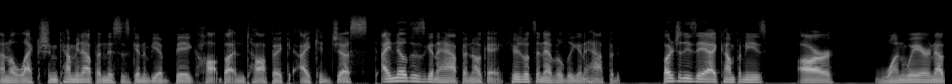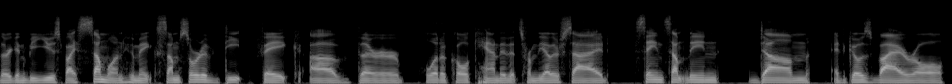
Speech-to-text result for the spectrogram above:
an election coming up, and this is going to be a big hot button topic. I could just, I know this is going to happen. Okay, here's what's inevitably going to happen. A bunch of these AI companies are one way or another going to be used by someone who makes some sort of deep fake of their political candidates from the other side saying something dumb. It goes viral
